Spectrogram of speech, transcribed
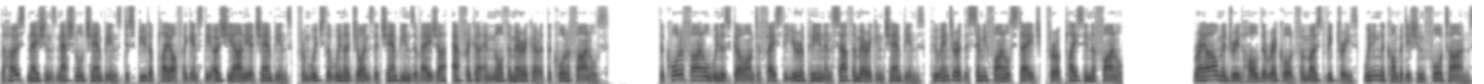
The host nation's national champions dispute a playoff against the Oceania champions, from which the winner joins the champions of Asia, Africa and North America at the quarterfinals. The quarterfinal winners go on to face the European and South American champions, who enter at the semi-final stage, for a place in the final. Real Madrid hold the record for most victories, winning the competition four times.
